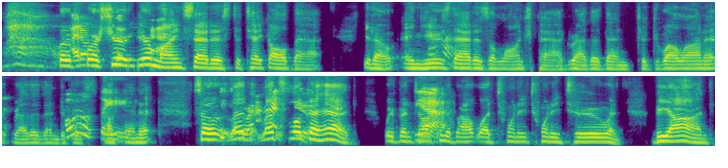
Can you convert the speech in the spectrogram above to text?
wow. But of course, your, your mindset is to take all that, you know, and use yeah. that as a launch pad rather than to dwell on it, rather than to totally. be stuck in it. So let, let's look ahead. We've been talking yeah. about what 2022 and beyond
